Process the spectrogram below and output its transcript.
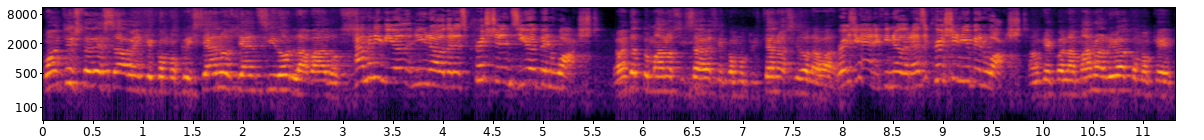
¿Cuántos de ustedes saben que como cristianos ya han sido lavados? How many of you, you know that as Christians you have been washed? Levanta tu mano si sabes que como cristiano has sido lavado. Raise your hand if you know that as a Christian you've been washed. Aunque con la mano arriba como que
